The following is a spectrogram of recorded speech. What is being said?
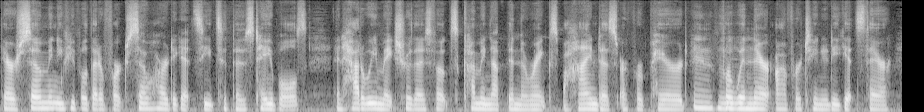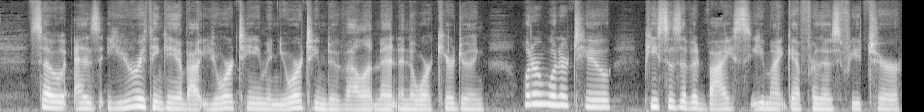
there are so many people that have worked so hard to get seats at those tables. And how do we make sure those folks coming up in the ranks behind us are prepared for when mm-hmm. their opportunity gets there? So, as you were thinking about your team and your team development and the work you're doing, what are one or two pieces of advice you might give for those future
